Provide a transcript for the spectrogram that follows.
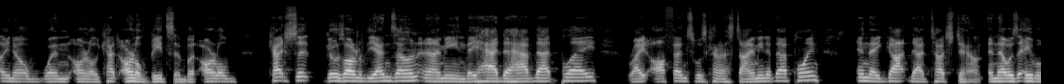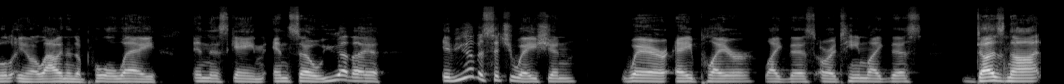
Uh, you know, when Arnold catch Arnold beats him, but Arnold catches it, goes on to the end zone. And I mean, they had to have that play, right? Offense was kind of stymied at that point, and they got that touchdown. And that was able you know, allowing them to pull away in this game. And so you have a, if you have a situation where a player like this or a team like this does not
